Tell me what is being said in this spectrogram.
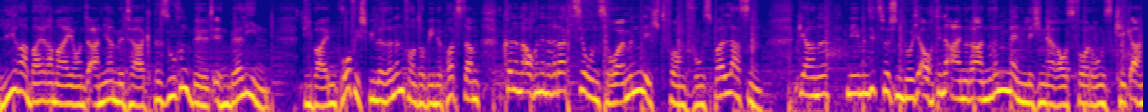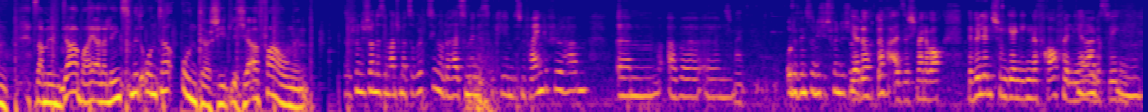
Lira Bayramay und Anja Mittag besuchen Bild in Berlin. Die beiden Profispielerinnen von Turbine Potsdam können auch in den Redaktionsräumen nicht vom Fußball lassen. Gerne nehmen sie zwischendurch auch den ein oder anderen männlichen Herausforderungskick an, sammeln dabei allerdings mitunter unterschiedliche Erfahrungen. Also ich finde schon, dass sie manchmal zurückziehen oder halt zumindest okay ein bisschen Feingefühl haben. Ähm, aber ähm, Ich mein, oder findest du nicht? Ich finde schon. ja, doch, doch. Also ich meine aber auch, wer will denn schon gern gegen eine Frau verlieren? Ja, und deswegen.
